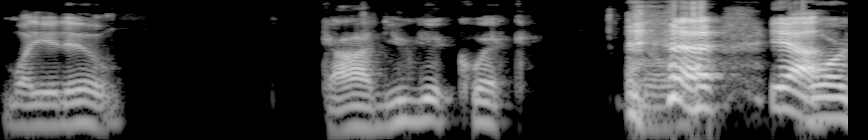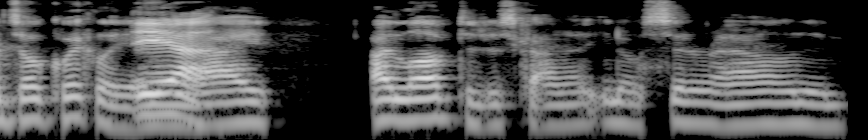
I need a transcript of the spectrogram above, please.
what do you do? God, you get quick. You know, yeah, bored so quickly. I mean, Yeah. I I love to just kind of you know sit around and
